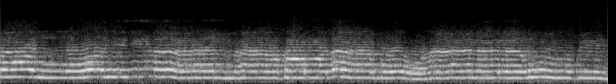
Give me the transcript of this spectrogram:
مع الله إلها آخر لا برهان له به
